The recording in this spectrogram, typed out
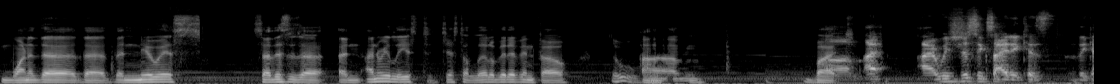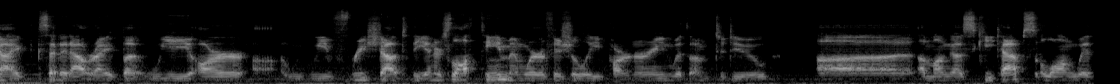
one of the the the newest so this is a an unreleased just a little bit of info Ooh. um but Um, I I was just excited because the guy said it outright, but we are uh, we've reached out to the Innersloth team and we're officially partnering with them to do uh, Among Us keycaps along with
